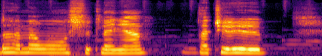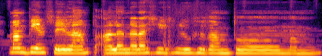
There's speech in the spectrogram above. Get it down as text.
Trochę mało oświetlenia. Znaczy, mam więcej lamp, ale na razie ich nie używam, bo mam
